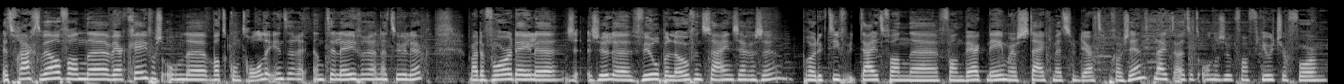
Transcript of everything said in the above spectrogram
het vraagt wel van eh, werkgevers om de, wat controle in te, in te leveren natuurlijk. Maar de voordelen zullen veelbelovend zijn, zeggen ze. Productiviteit van, eh, van werknemers stijgt met zo'n 30%, blijkt uit het onderzoek van Futureform.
